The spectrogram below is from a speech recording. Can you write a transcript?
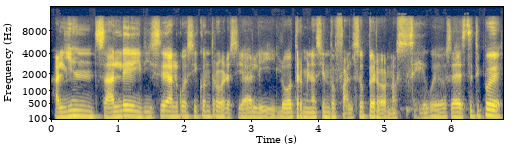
alguien sale y dice algo así controversial y luego termina siendo falso, pero no sé, güey, o sea, este tipo de,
